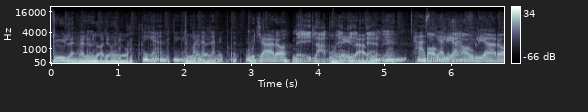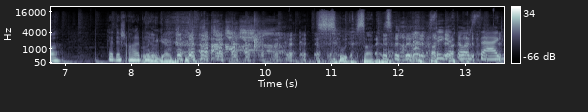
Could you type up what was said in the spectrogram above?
Tűlevelő, nagyon jó. Igen, igen. Tűlevelű. Majdnem nem ütött. nem Kutyára? négy lábú, négy lábú. Igen. Házi Anglia, kedvenc. Angliára? Ködös albia. Igen. Szú, de szar ez. Szigetország.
